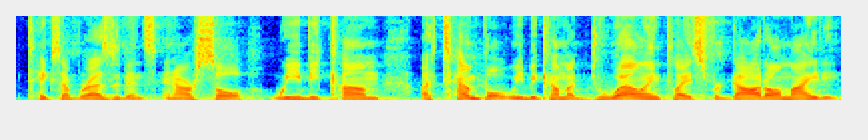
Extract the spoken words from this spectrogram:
It takes up residence in our soul. We become a temple, we become a dwelling place for God Almighty.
